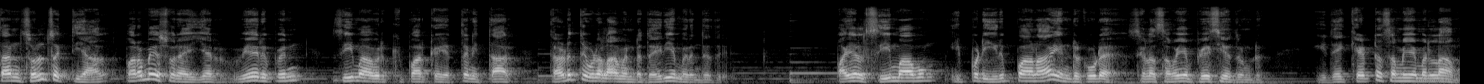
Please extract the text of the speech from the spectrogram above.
தன் சொல் சக்தியால் பரமேஸ்வர ஐயர் வேறு பெண் சீமாவிற்கு பார்க்க எத்தனித்தால் தடுத்து விடலாம் என்ற தைரியம் இருந்தது. பயல் சீமாவும் இப்படி இருப்பானா என்று கூட சில சமயம் பேசியதுண்டு. இதை கேட்ட சமயமெல்லாம்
